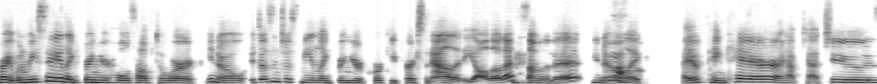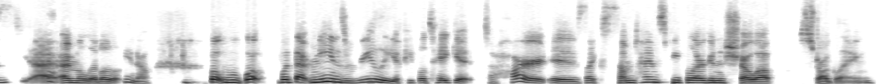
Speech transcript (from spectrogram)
right. When we say like bring your whole self to work, you know, it doesn't just mean like bring your quirky personality, although that's some of it, you know, yeah. like I have pink hair, I have tattoos. Yeah, oh. I'm a little, you know. But what what that means really if people take it to heart is like sometimes people are going to show up struggling.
